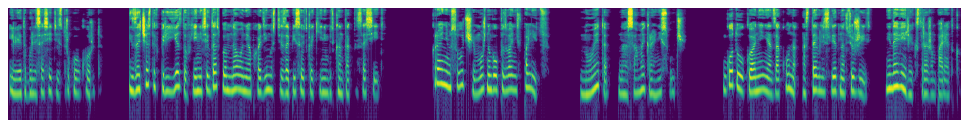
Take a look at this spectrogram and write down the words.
Или это были соседи из другого города. Из-за частых переездов я не всегда вспоминала о необходимости записывать какие-нибудь контакты соседей. В крайнем случае можно было позвонить в полицию. Но это на самый крайний случай. Годы уклонения от закона оставили след на всю жизнь. Недоверие к стражам порядка.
